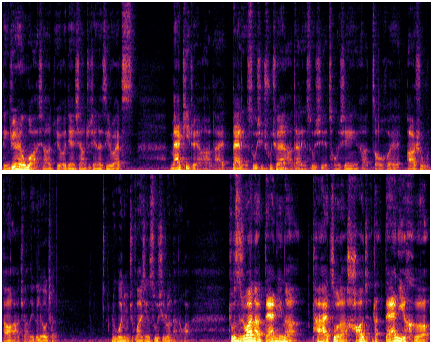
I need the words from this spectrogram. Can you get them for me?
领军人物啊，像有一点像之前的 Zero X Mackie 这样啊，来带领苏西出圈啊，带领苏西重新啊走回二十五刀啊这样的一个流程。如果你们去关心苏西论坛的话，除此之外呢，Danny 呢他还做了好几，他 Danny 和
